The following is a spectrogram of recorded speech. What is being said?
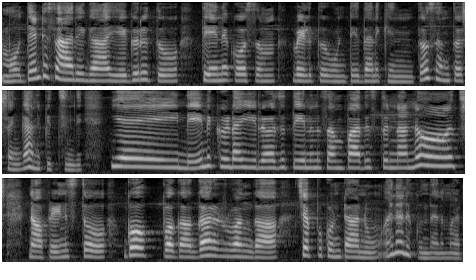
మొదటిసారిగా ఎగురుతూ తేనె కోసం వెళుతూ ఉంటే దానికి ఎంతో సంతోషంగా అనిపించింది. ఏ నేను కూడా ఈరోజు తేనెను సంపాదిస్తున్నాను. నా ఫ్రెండ్స్తో గొప్పగా గర్వంగా చెప్పుకుంటాను అని అనుకుందనమాట.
